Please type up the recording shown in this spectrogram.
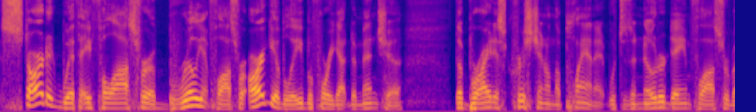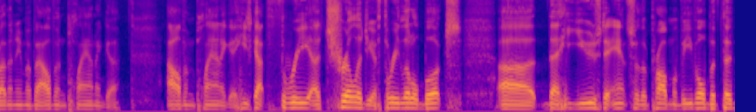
started with a philosopher, a brilliant philosopher, arguably before he got dementia, the brightest Christian on the planet, which is a Notre Dame philosopher by the name of Alvin Plantinga. Alvin Plantinga. He's got three a trilogy of three little books uh, that he used to answer the problem of evil. But the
